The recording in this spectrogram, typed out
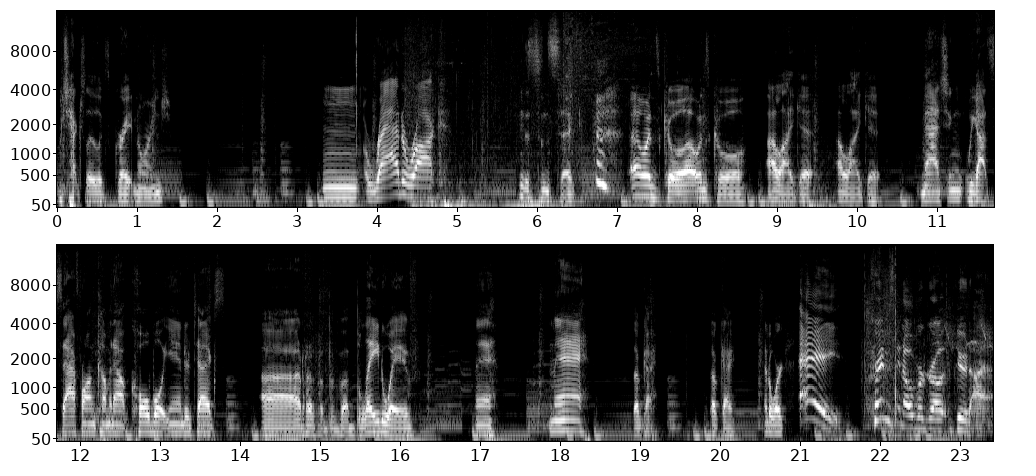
which actually looks great in orange. Mm, Rad Rock. This one's sick. That one's cool. That one's cool. I like it. I like it. Matching. We got Saffron coming out. Cobalt Yandertex. Uh, Blade Wave. Eh. Nah. It's okay. It's okay. It'll work. Hey! Crimson Overgrowth. Dude, I,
